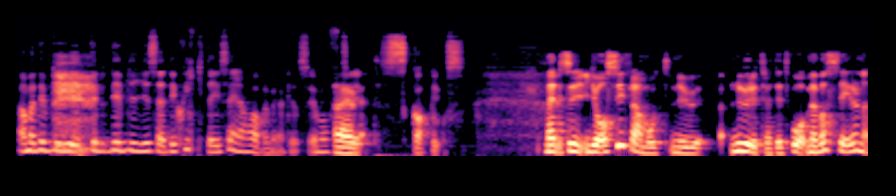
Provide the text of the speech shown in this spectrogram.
Ja men det blir, det, det blir ju så här, det skiktar ju sig när havremjölken så jag får skaka loss. Men så jag ser fram emot nu, nu är det 32, men vad säger du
